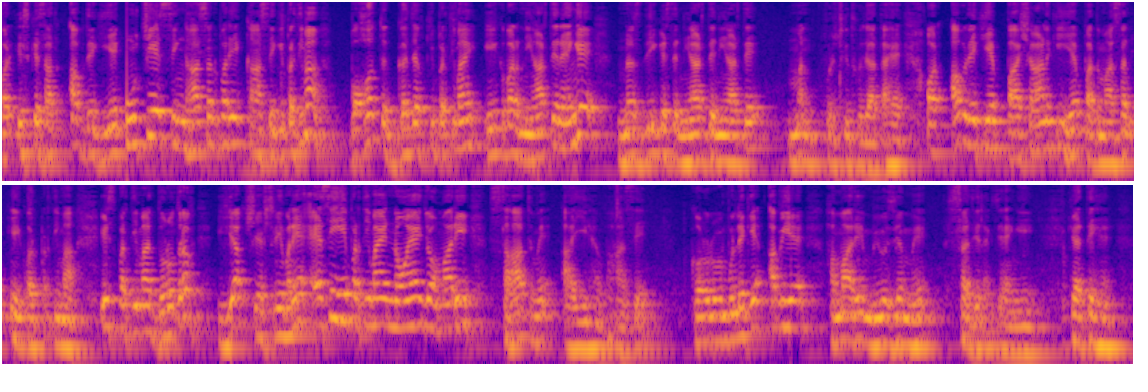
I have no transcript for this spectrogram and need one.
और इसके साथ अब देखिए, ऊँचे सिंहासन पर एक कांसे की प्रतिमा, बहुत गजब की प्रतिमाएँ एक बार निहारते रहेंगे, नज़दीक से निहारते निहारते मन पुरस्कृत हो जाता है। और अब देखिए, पाषाण की यह पद्मासन एक और प्रतिमा। इस प्रतिमा दोनों तरफ़ यक्ष श्री बने। ऐसी ही प्रतिमाएँ नौ है जो हमारी साथ में आई है वहाँ से। करोड़ों में बोले कि, अब ये हमारे म्यूज़ियम में सजे लग जाएँगी। कहते हैं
